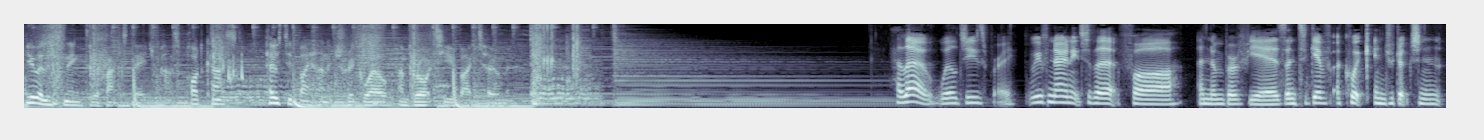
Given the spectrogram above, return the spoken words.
You are listening to the Backstage Pass podcast, hosted by Hannah Trigwell and brought to you by Thomann. Hello, Will Dewsbury. We've known each other for a number of years, and to give a quick introduction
